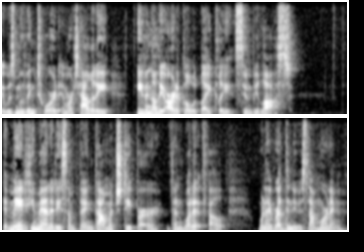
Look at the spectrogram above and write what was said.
it was moving toward immortality, even though the article would likely soon be lost. It made humanity something that much deeper than what it felt when I read the news that morning.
